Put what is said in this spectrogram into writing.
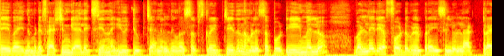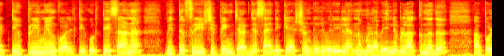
ദയവായി നമ്മുടെ ഫാഷൻ ഗാലക്സി എന്ന യൂട്യൂബ് ചാനൽ നിങ്ങൾ സബ്സ്ക്രൈബ് ചെയ്ത് നമ്മളെ സപ്പോർട്ട് ചെയ്യുമല്ലോ. വളരെ അഫോർഡബിൾ പ്രൈസിലുള്ള അട്രാക്റ്റീവ് പ്രീമിയം ക്വാളിറ്റി കുർത്തീസാണ് with free shipping charges and cash on ഡെലിവറിയിൽ നമ്മൾ അവൈലബിൾ ആക്കുന്നത്. അപ്പോൾ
